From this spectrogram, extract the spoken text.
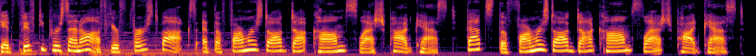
Get 50% off your first box at thefarmersdog.com slash podcast. That's thefarmersdog.com slash podcast.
